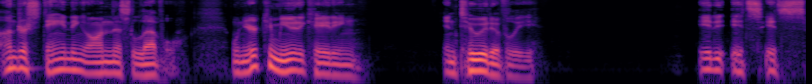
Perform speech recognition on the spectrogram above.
understanding on this level, when you're communicating intuitively, it it's it's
